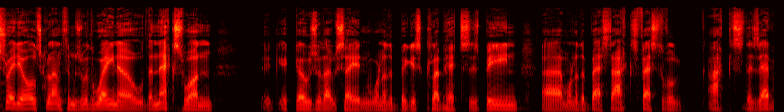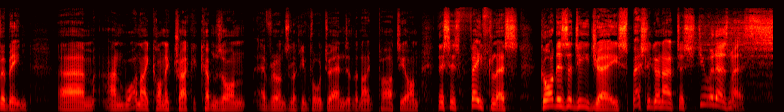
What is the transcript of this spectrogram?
West Radio Old School Anthems with Wayno. The next one, it, it goes without saying, one of the biggest club hits has been, um, one of the best acts, festival acts there's ever been. Um, and what an iconic track. It comes on. Everyone's looking forward to end of the night party on. This is Faithless. God is a DJ. Especially going out to Stuart Esmus.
